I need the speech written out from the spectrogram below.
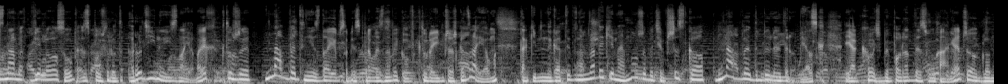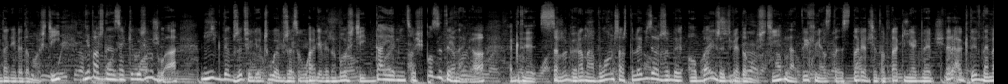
Znam wiele osób spośród rodziny i znajomych, którzy nawet nie zdają sobie sprawy z nawyków, które im przeszkadzają. Takim negatywnym nawykiem może być wszystko, nawet byle drobiazg, jak choćby poradne słuchanie czy oglądanie wiadomości, nieważne z jakiego źródła. Nigdy w życiu nie czułem, że słuchanie wiadomości daje mi coś pozytywnego. Gdy z samego rana włączasz telewizor, żeby obejrzeć wiadomości, natychmiast stawia cię to w takim jakby reaktywnym,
